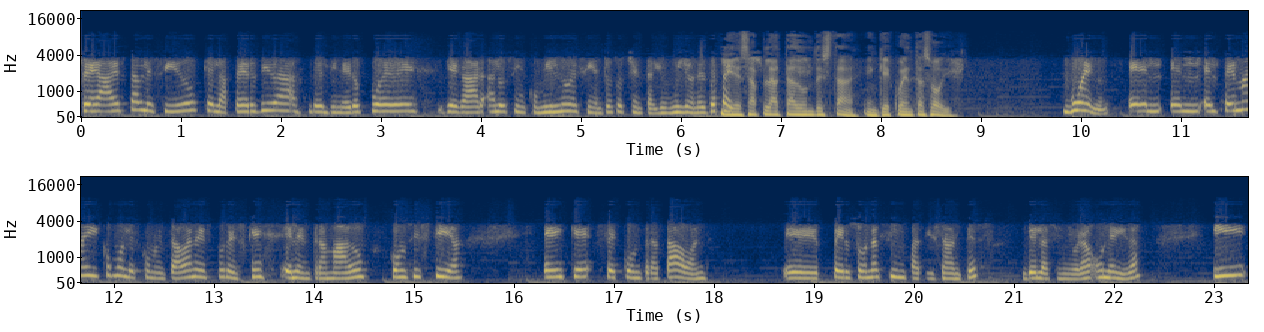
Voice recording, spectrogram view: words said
se ha establecido que la pérdida del dinero puede llegar a los 5.981 millones de pesos. ¿Y esa plata dónde está? ¿En qué cuentas hoy? Bueno, el, el, el tema ahí, como les comentaba Néstor, es que el entramado consistía en que se contrataban eh, personas simpatizantes de la señora Oneida y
